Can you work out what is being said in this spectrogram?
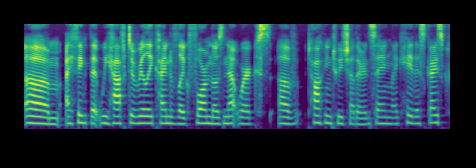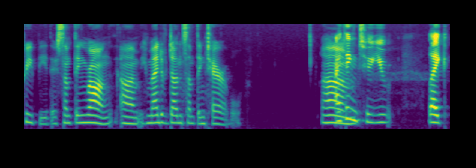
um, I think that we have to really kind of like form those networks of talking to each other and saying like, "Hey, this guy's creepy. There's something wrong. Um, he might have done something terrible." Um, I think too you like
